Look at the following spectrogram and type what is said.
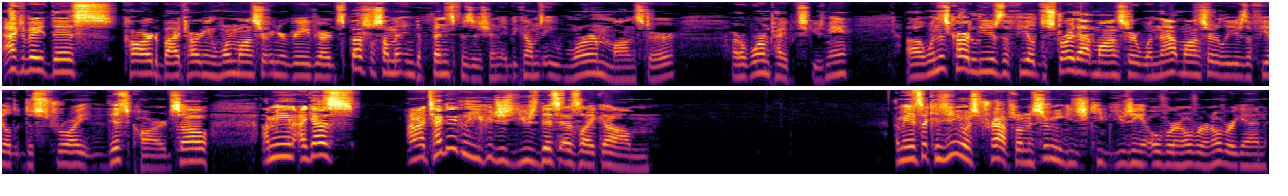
Activate this card by targeting one monster in your graveyard. Special summon in defense position. It becomes a worm monster, or worm type, excuse me. Uh, when this card leaves the field, destroy that monster. When that monster leaves the field, destroy this card. So, I mean, I guess uh, technically you could just use this as like um I mean, it's a continuous trap, so I'm assuming you can just keep using it over and over and over again,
